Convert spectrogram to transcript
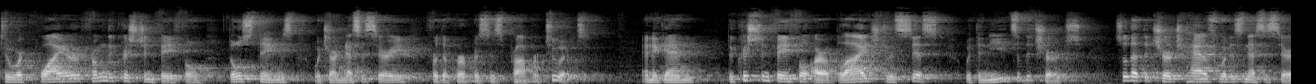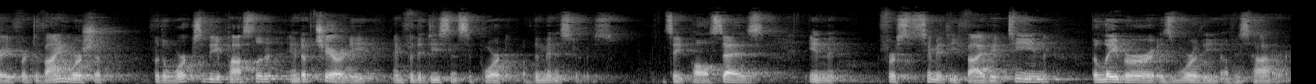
to require from the Christian faithful those things which are necessary for the purposes proper to it. And again, the Christian faithful are obliged to assist with the needs of the church so that the church has what is necessary for divine worship, for the works of the apostolate and of charity, and for the decent support of the ministers. St. Paul says in 1 Timothy 5:18, "The laborer is worthy of his hire."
